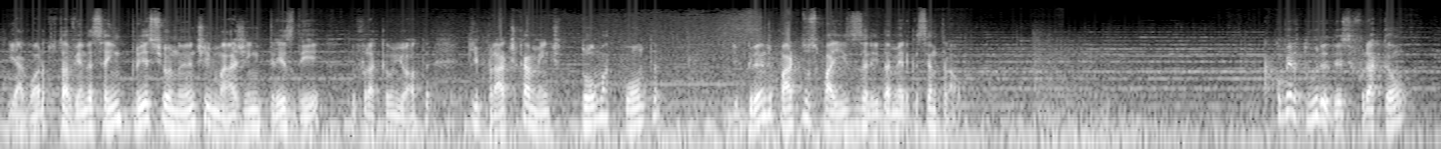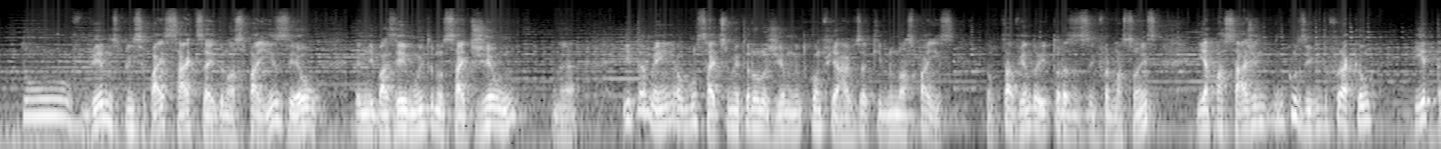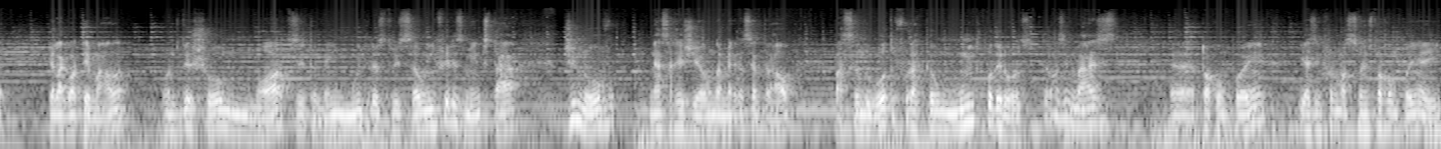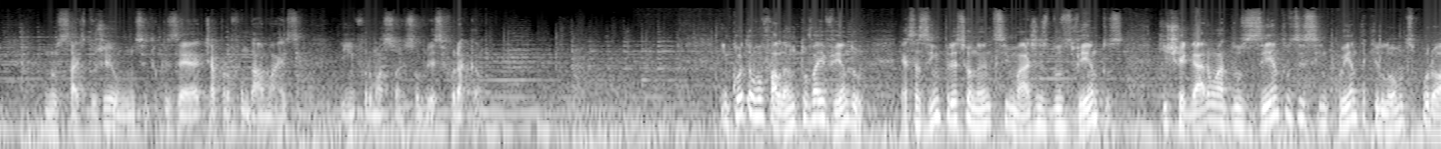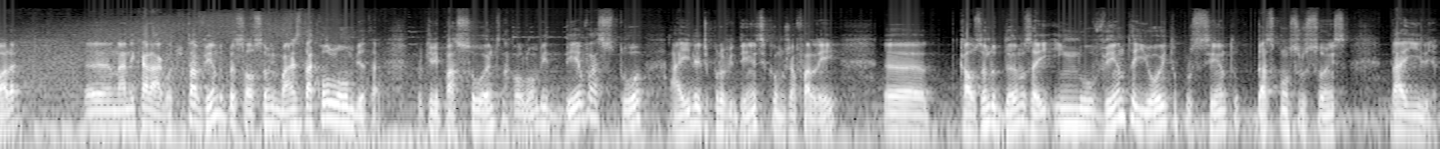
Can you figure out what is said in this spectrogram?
E agora tu tá vendo essa impressionante imagem em 3D do furacão Iota que praticamente toma conta de grande parte dos países ali da América Central. A cobertura desse furacão tu vê nos principais sites aí do nosso país. Eu, eu me baseei muito no site G1, né? E também alguns sites de meteorologia muito confiáveis aqui no nosso país. Então está vendo aí todas as informações e a passagem, inclusive, do furacão ETA pela Guatemala, onde deixou mortos e também muita destruição. Infelizmente está de novo nessa região da América Central, passando outro furacão muito poderoso. Então as imagens uh, tu acompanha e as informações tu acompanha aí no site do G1 se tu quiser te aprofundar mais em informações sobre esse furacão. Enquanto eu vou falando, tu vai vendo essas impressionantes imagens dos ventos que chegaram a 250 km por hora uh, na Nicarágua. Tu tá vendo, pessoal, são imagens da Colômbia, tá? Porque ele passou antes na Colômbia e devastou a ilha de Providência, como já falei, uh, causando danos aí em 98% das construções da ilha.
